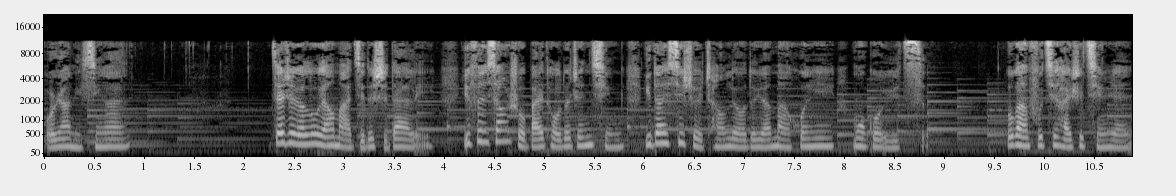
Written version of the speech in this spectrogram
我让你心安。”在这个路遥马急的时代里，一份相守白头的真情，一段细水长流的圆满婚姻，莫过于此。不管夫妻还是情人，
